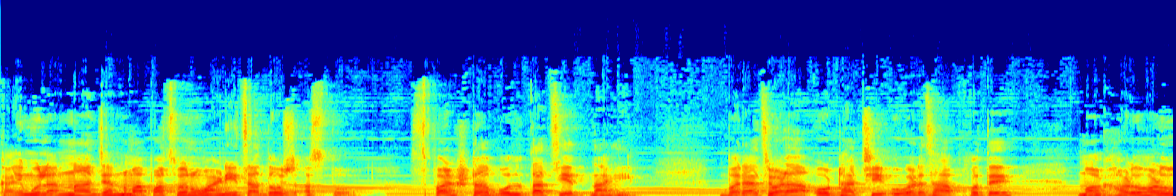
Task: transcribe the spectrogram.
काही मुलांना जन्मापासून वाणीचा दोष असतो. स्पष्ट बोलताच येत नाही. बऱ्याच वेळा ओठाची उघडझाप होते. मग हळूहळू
